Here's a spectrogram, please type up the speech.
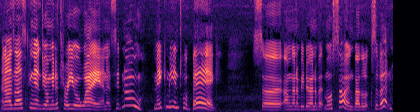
And I was asking it, do you want me to throw you away? And it said, no, make me into a bag. So I'm going to be doing a bit more sewing by the looks of it.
